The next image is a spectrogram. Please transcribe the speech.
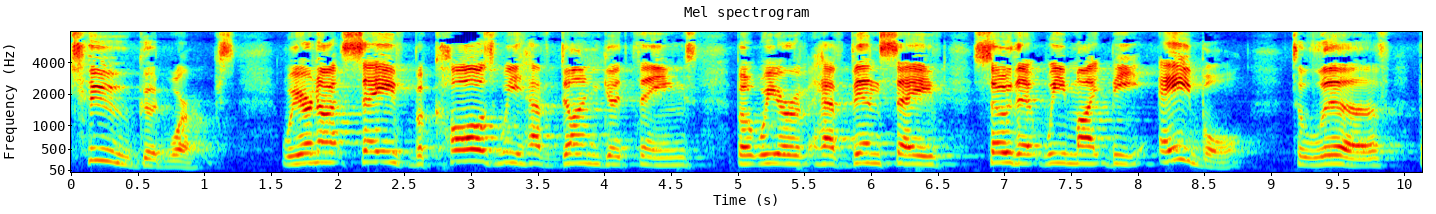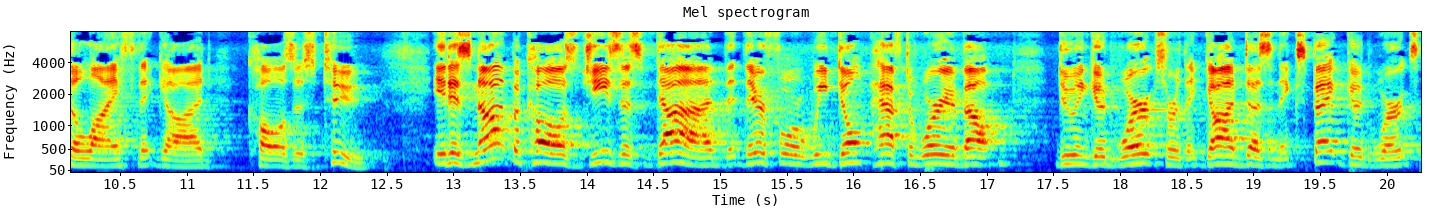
to good works. We are not saved because we have done good things, but we are, have been saved so that we might be able to live the life that God calls us to. It is not because Jesus died that therefore we don't have to worry about doing good works or that God doesn't expect good works,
